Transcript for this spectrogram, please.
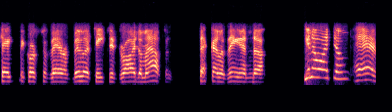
shake because of their ability to dry them out and that kind of thing. And uh, you know, I don't have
